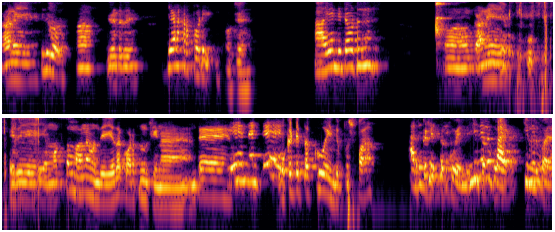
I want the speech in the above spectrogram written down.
కానీ ఇదిగో. ఏంటిది? జీలకర్ర పొడి. ఓకే. ఏంటి డౌట్ ఆ, కానీ ఇది మొత్తం బాగానే ఉంది. ఏదో కొడుతుంది సీనా. అంటే ఏంటంటే ఒకటి తక్కువ అయింది పుష్ప. అది తక్కువైంది. చిన్నులపాయ చిన్నపాయ.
